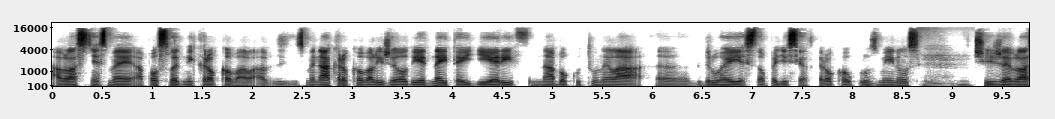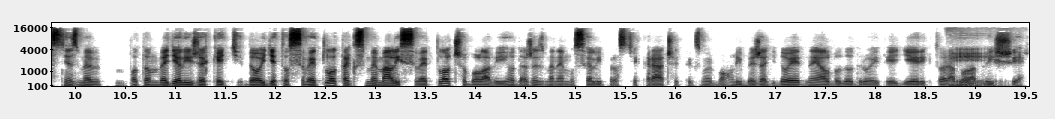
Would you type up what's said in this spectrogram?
a vlastne sme, a posledný krokoval a sme nakrokovali, že od jednej tej diery na boku tunela e, k druhej je 150 krokov plus minus, mm-hmm. čiže vlastne sme potom vedeli, že keď dojde to svetlo, tak sme mali svetlo, čo bola výhoda, že sme nemuseli proste kráčať, tak sme mohli bežať do jednej alebo do druhej tej diery, ktorá bola bližšie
